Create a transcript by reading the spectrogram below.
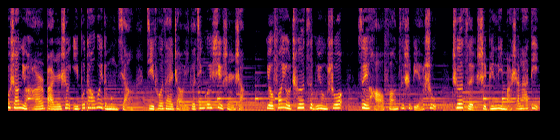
不少女孩把人生一步到位的梦想寄托在找一个金龟婿身上，有房有车自不用说。最好房子是别墅，车子是宾利、玛莎拉蒂，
